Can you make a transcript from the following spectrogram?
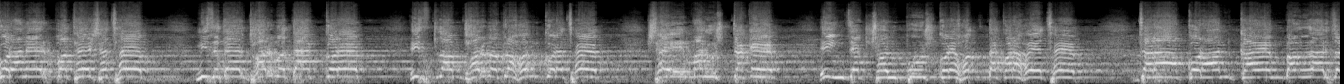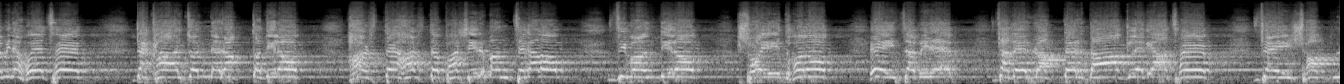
কোরআনের পথে এসেছে। নিজেদের ধর্ম ত্যাগ ইসলাম ধর্ম গ্রহণ করেছে। সেই মানুষটাকে ইনজেকশন পুশ করে হত্যা করা হয়েছে। যারা কোরআন কায়েম বাংলার জমিনে হয়েছে, দেখার জন্য রক্ত দিল, হাসতে হাসতে ফাঁসির মঞ্চে গেল, জীবন দিল, শহীদ হল। এই জমিনে যাদের রক্তের দাগ লেগে আছে, যেই স্বপ্ন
